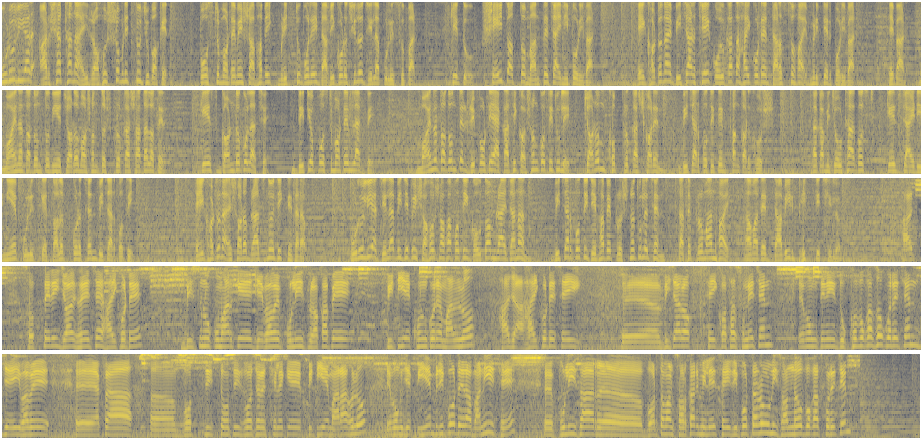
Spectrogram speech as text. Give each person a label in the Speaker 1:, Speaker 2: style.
Speaker 1: পুরুলিয়ার আরশা থানায় রহস্য মৃত্যু যুবকের। পোস্টমর্টেমে স্বাভাবিক মৃত্যু বলেই দাবি করেছিল জেলা পুলিশ সুপার। কিন্তু সেই তত্ত্ব মানতে চায়নি পরিবার। এই ঘটনায় বিচার চেয়ে কলকাতা হাইকোর্টের দ্বারস্থ হয় মৃতের পরিবার। এবার ময়না তদন্ত নিয়ে চরম অসন্তোষ প্রকাশ আদালতের। কেস গণ্ডগোল আছে, দ্বিতীয় পোস্টমর্টেম লাগবে। ময়না তদন্তের রিপোর্টে একাধিক অসঙ্গতি তুলে চরম ক্ষোভ প্রকাশ করেন বিচারপতি তীর্থঙ্কর ঘোষ। আগামী চৌঠা আগস্ট কেস ডায়েরি নিয়ে পুলিশকে তলব করেছেন বিচারপতি। এই ঘটনায় সরব রাজনৈতিক নেতারাও। পুরুলিয়া জেলা বিজেপি সহসভাপতি গৌতম রায় জানান, বিচারপতি যেভাবে প্রশ্ন তুলেছেন, তাতে প্রমাণ হয় আমাদের দাবির ভিত্তি ছিল।
Speaker 2: আজ সত্যেরই জয় হয়েছে হাইকোর্টে। বিষ্ণু কুমারকে যেভাবে পুলিশ লকআপে পিটিয়ে খুন করে মারল, আজ হাইকোর্টে সেই বিচারক সেই কথা শুনেছেন এবং তিনি দুঃখ প্রকাশও করেছেন যে এইভাবে একটা বত্রিশ, চৌত্রিশ বছরের ছেলেকে পিটিয়ে মারা হলো এবং যে পিএম রিপোর্ট এরা বানিয়েছে পুলিশ আর বর্তমান সরকার মিলে সেই রিপোর্টটারও উনি সন্দেহ প্রকাশ করেছেন।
